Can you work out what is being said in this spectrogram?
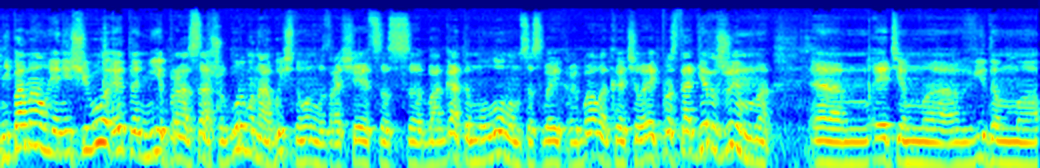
Не поймал я ничего, это не про Сашу Гурмана. Обычно он возвращается с богатым уловом со своих рыбалок. Человек просто одержим эм, этим э, видом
